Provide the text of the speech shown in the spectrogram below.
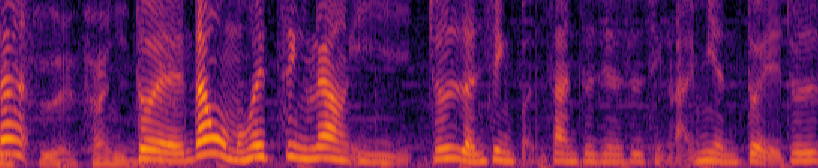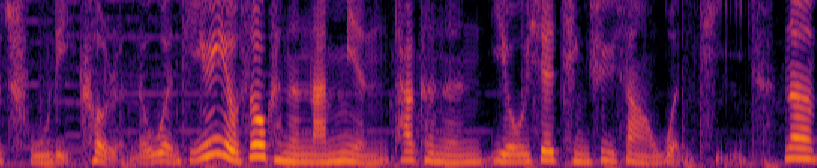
但是哎，餐饮对，但我们会尽量以就是人性本善这件事情来面对，就是处理客人的问题，因为有时候可能难免他可能有一些情绪上的问题，那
